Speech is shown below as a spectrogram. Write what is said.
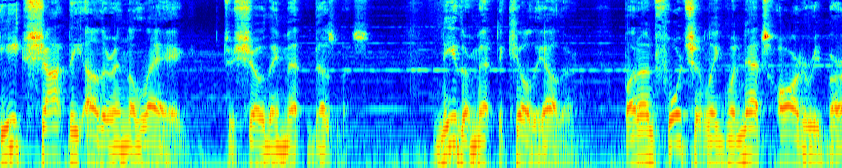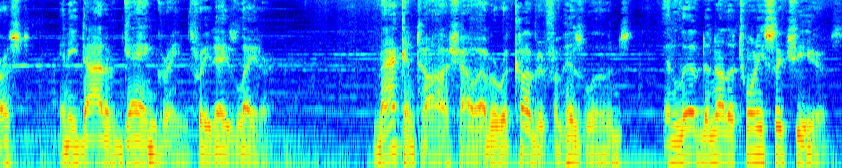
Each shot the other in the leg to show they meant business. Neither meant to kill the other, but unfortunately, Gwinnett's artery burst and he died of gangrene three days later. McIntosh, however, recovered from his wounds and lived another 26 years.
